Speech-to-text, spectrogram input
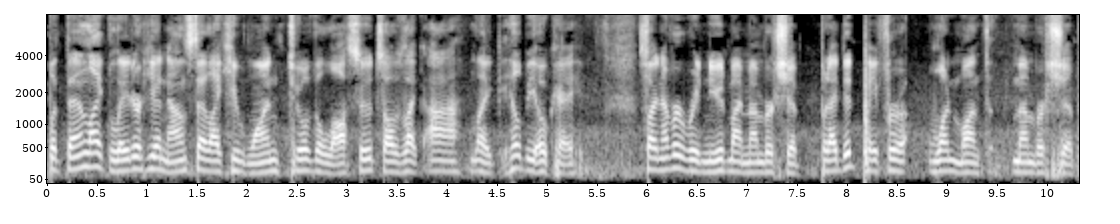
But then like later he announced that like he won two of the lawsuits. So I was like, ah, like he'll be okay. So I never renewed my membership, but I did pay for one month membership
